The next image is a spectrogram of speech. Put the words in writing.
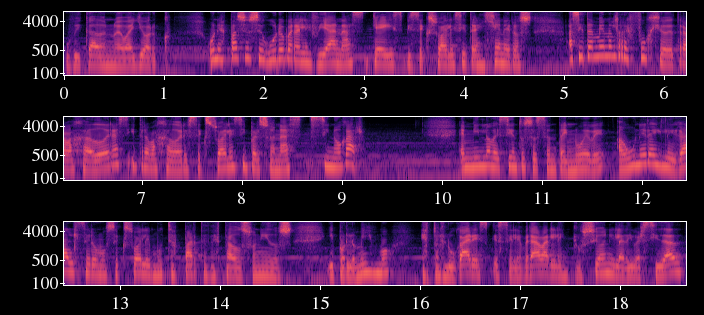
ubicado en Nueva York, un espacio seguro para lesbianas, gays, bisexuales y transgéneros, así también el refugio de trabajadoras y trabajadores sexuales y personas sin hogar. En 1969 aún era ilegal ser homosexual en muchas partes de Estados Unidos y por lo mismo estos lugares que celebraban la inclusión y la diversidad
